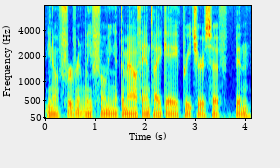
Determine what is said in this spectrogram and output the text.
you know, fervently foaming at the mouth anti-gay preachers have been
